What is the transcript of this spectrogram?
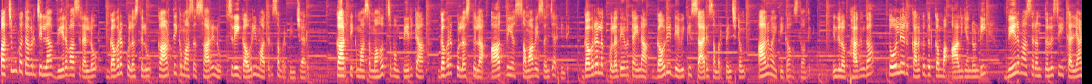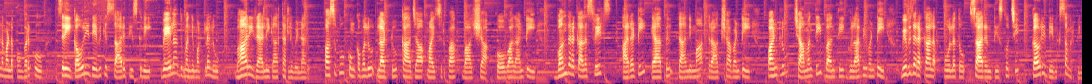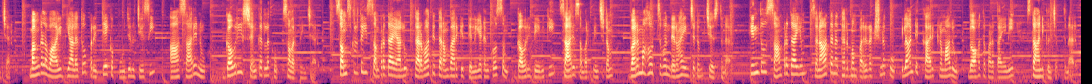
పశ్చిమ గోదావరి జిల్లా వీరవాసరంలో గౌర కులస్తులు కార్తీక మాస సారెను శ్రీ గౌరీమాతకు సమర్పించారు. కార్తీక మాస మహోత్సవం పేరిట గౌర కులస్తుల ఆత్మీయ సమావేశం జరిగింది. గౌరల కులదేవత అయిన గౌరీదేవికి సారి సమర్పించడం ఆనవాయితీగా వస్తోంది. ఇందులో భాగంగా తోలేరు కనకదుర్గమ్మ ఆలయం నుండి వీరవాసరం తులసి కళ్యాణ మండపం వరకు శ్రీ గౌరీదేవికి సారి తీసుకుని వేలాది మంది మట్లలు భారీ ర్యాలీగా తరలివెళ్ళారు. పసుపు కుంకుమలు లడ్డు కాజా మైసూర్పాక్ బాద్షా కోవా లాంటి వంద రకాల స్వీట్స్ అరటి యాపిల్ దానిమ్మ ద్రాక్ష వంటి పండ్లు చామంతి బంతి గులాబీ వంటి వివిధ రకాల పూలతో సారెను తీసుకొచ్చి గౌరీదేవికి సమర్పించారు. మంగళ వాయిద్యాలతో ప్రత్యేక పూజలు చేసి ఆ సారెను గౌరీ శంకర్లకు సమర్పించారు. సంస్కృతి సంప్రదాయాలు తర్వాతి తరం వారికి తెలియటం కోసం గౌరీదేవికి సారి సమర్పించటం వనమహోత్సవం నిర్వహించటం చేస్తున్నారు. హిందూ సాంప్రదాయం సనాతన ధర్మం పరిరక్షణకు ఇలాంటి కార్యక్రమాలు దోహదపడతాయని స్థానికులు చెబుతున్నారు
